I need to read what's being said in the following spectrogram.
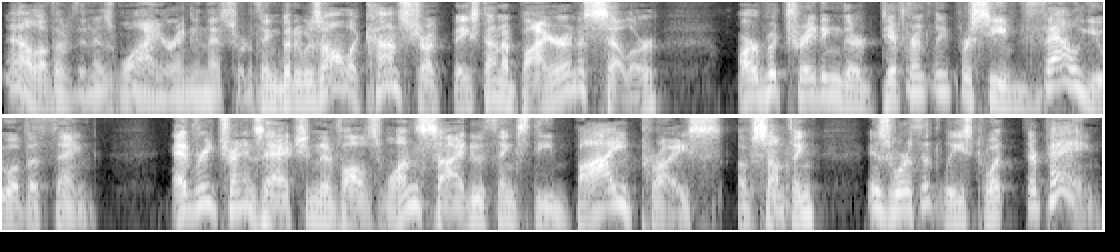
Well, other than his wiring and that sort of thing, but it was all a construct based on a buyer and a seller arbitrating their differently perceived value of a thing. Every transaction involves one side who thinks the buy price of something is worth at least what they're paying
